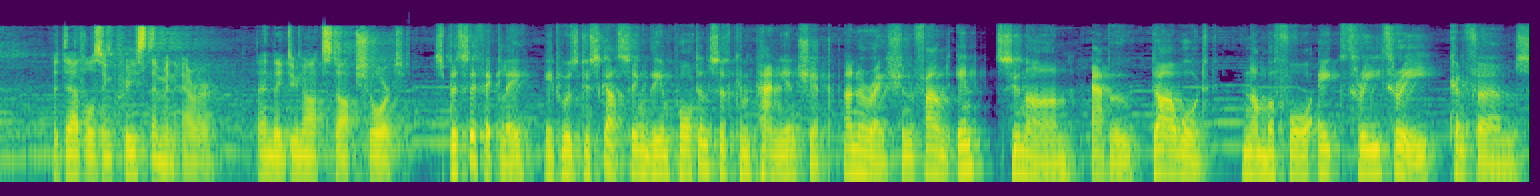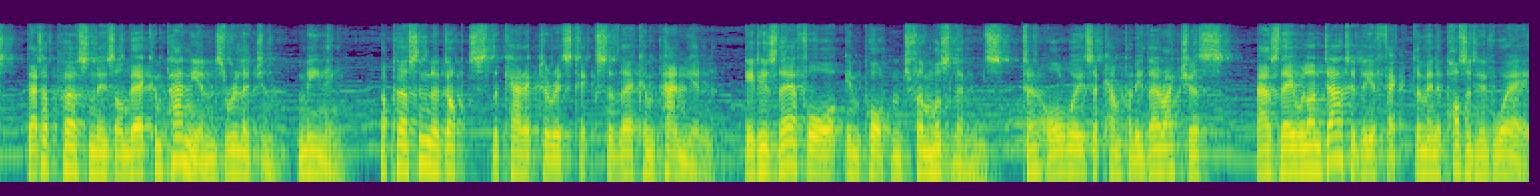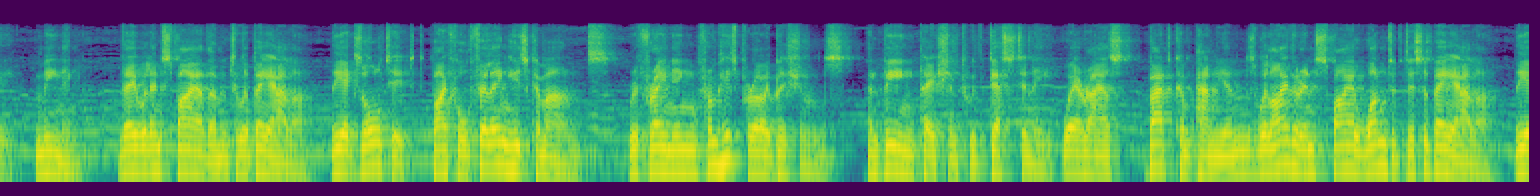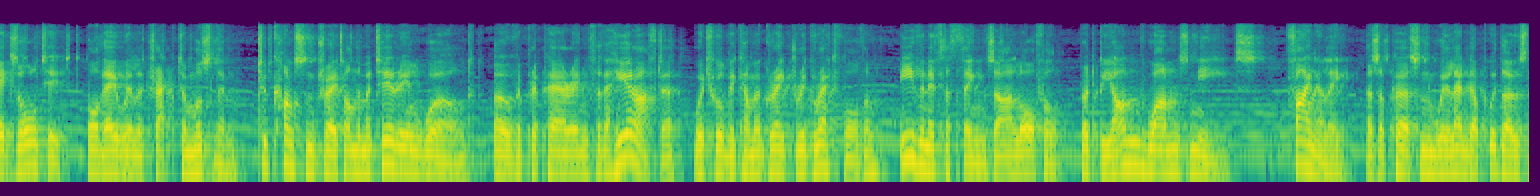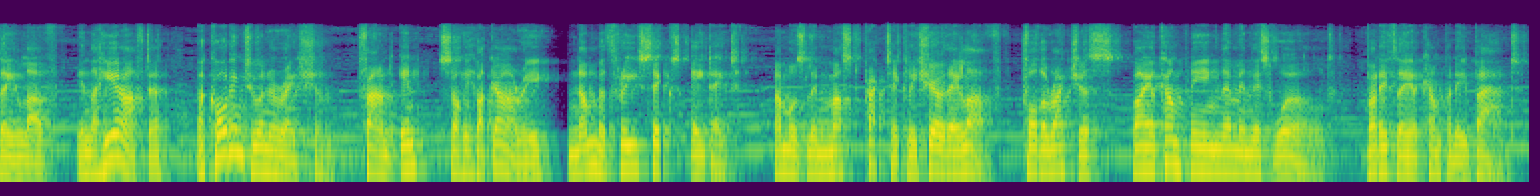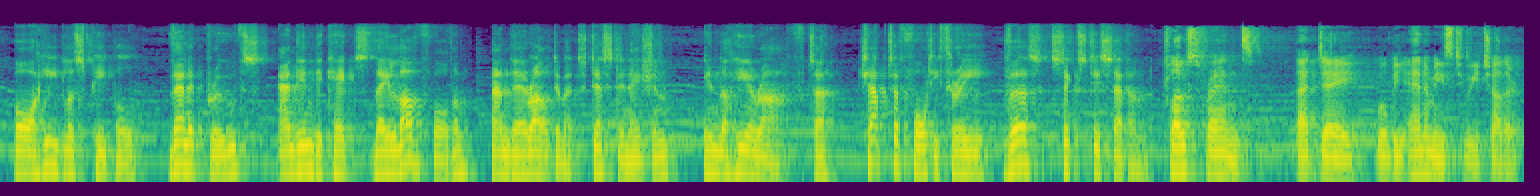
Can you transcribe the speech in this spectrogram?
the devils increase them in error, then they do not stop short. Specifically, it was discussing the importance of companionship, a narration found in Sunan Abu Dawood. Number 4833 confirms that a person is on their companion's religion, meaning, a person adopts the characteristics of their companion. It is therefore important for Muslims to always accompany their righteous, as they will undoubtedly affect them in a positive way, meaning, they will inspire them to obey Allah, the Exalted, by fulfilling His commands, refraining from His prohibitions, and being patient with destiny. Whereas, bad companions will either inspire one to disobey Allah, the Exalted, or they will attract a Muslim to concentrate on the material world, over preparing for the hereafter, which will become a great regret for them, even if the things are lawful, but beyond one's needs. Finally, as a person will end up with those they love, in the hereafter, according to a narration, found in Sahih Bukhari, number 3688. A Muslim must practically show they love, for the righteous, by accompanying them in this world. But if they accompany bad, or heedless people, then it proves, and indicates they love for them, and their ultimate destination, in the hereafter chapter 43, verse 67. Close friends, that day, will be enemies to each other,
